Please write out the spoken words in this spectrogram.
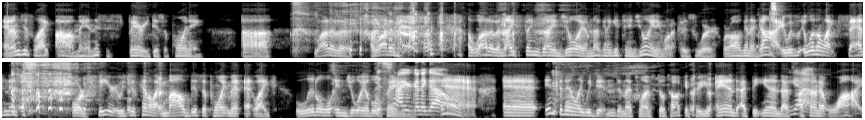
and I'm just like, oh man, this is very disappointing. Uh, a lot of the, a lot of, a lot of the nice things I enjoy, I'm not going to get to enjoy anymore because we're we're all going to die. It was it wasn't like sadness or fear. It was just kind of like mild disappointment at like little enjoyable this things. is how you're gonna go. Yeah. Uh, incidentally, we didn't, and that's why I'm still talking to you. And at the end, I, I found out why.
